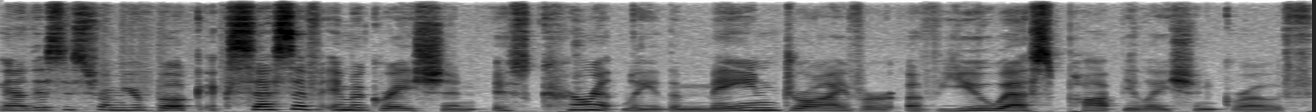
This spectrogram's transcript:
Now, this is from your book. Excessive immigration is currently the main driver of U.S. population growth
